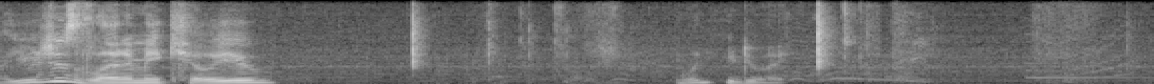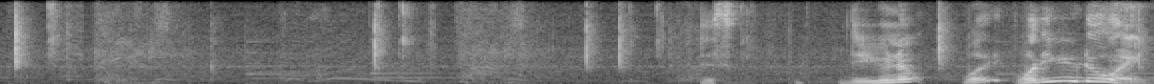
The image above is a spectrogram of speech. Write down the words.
Are you just letting me kill you? What are you doing? This, do you know what? What are you doing?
